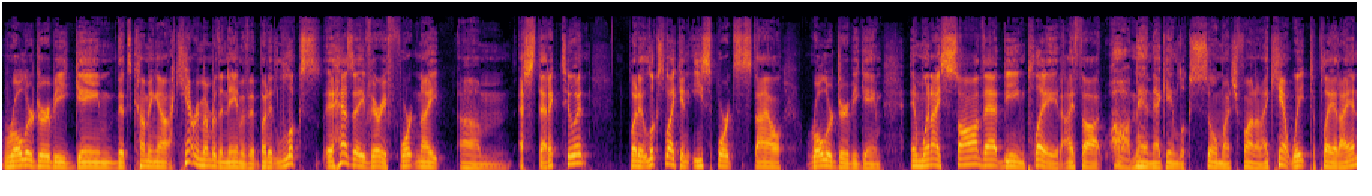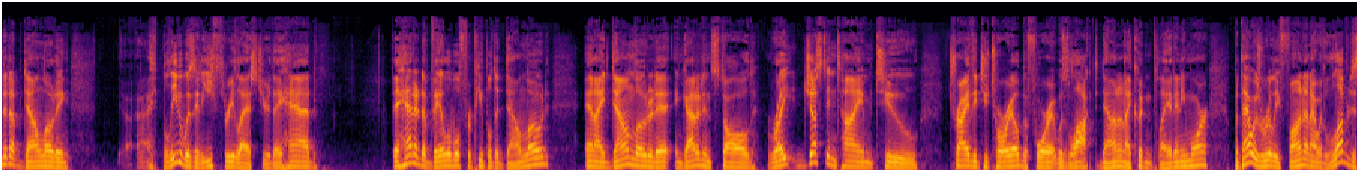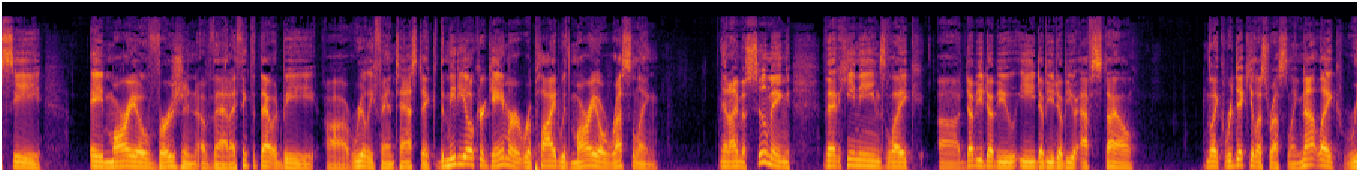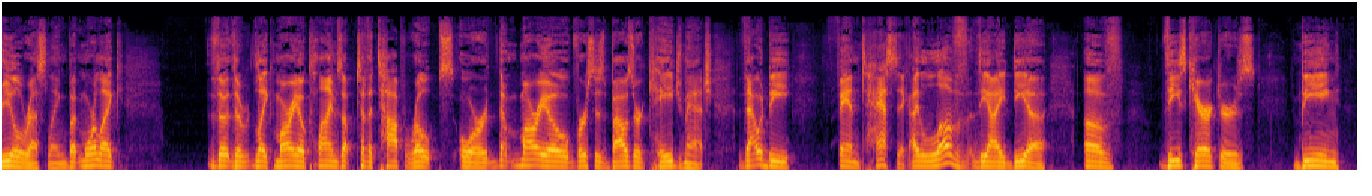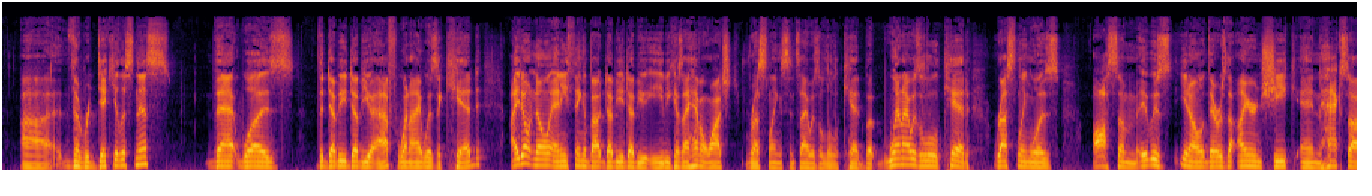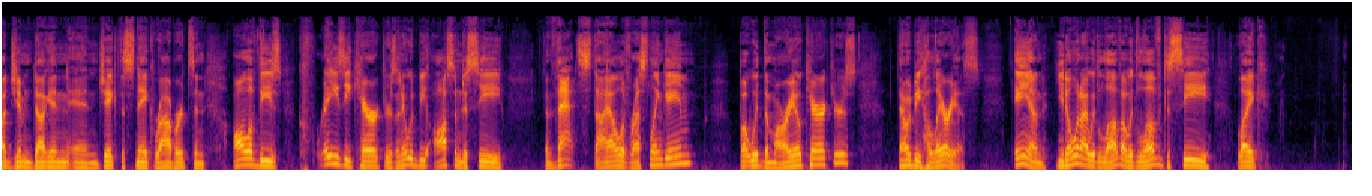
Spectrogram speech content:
roller derby game that's coming out. I can't remember the name of it, but it looks it has a very Fortnite um, aesthetic to it, but it looks like an esports style roller derby game. And when I saw that being played, I thought, "Oh man, that game looks so much fun!" And I can't wait to play it. I ended up downloading. I believe it was at E3 last year. They had they had it available for people to download and I downloaded it and got it installed right just in time to try the tutorial before it was locked down and I couldn't play it anymore. But that was really fun, and I would love to see a Mario version of that. I think that that would be uh, really fantastic. The mediocre gamer replied with Mario Wrestling, and I'm assuming that he means like uh, WWE, WWF style like ridiculous wrestling, not like real wrestling, but more like the the like Mario climbs up to the top ropes or the Mario versus Bowser cage match. That would be fantastic. I love the idea of these characters being uh, the ridiculousness that was the WWF when I was a kid I don't know anything about WWE because I haven't watched wrestling since I was a little kid. But when I was a little kid, wrestling was awesome. It was, you know, there was the Iron Sheik and Hacksaw Jim Duggan and Jake the Snake Roberts and all of these crazy characters. And it would be awesome to see that style of wrestling game, but with the Mario characters. That would be hilarious. And you know what I would love? I would love to see like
